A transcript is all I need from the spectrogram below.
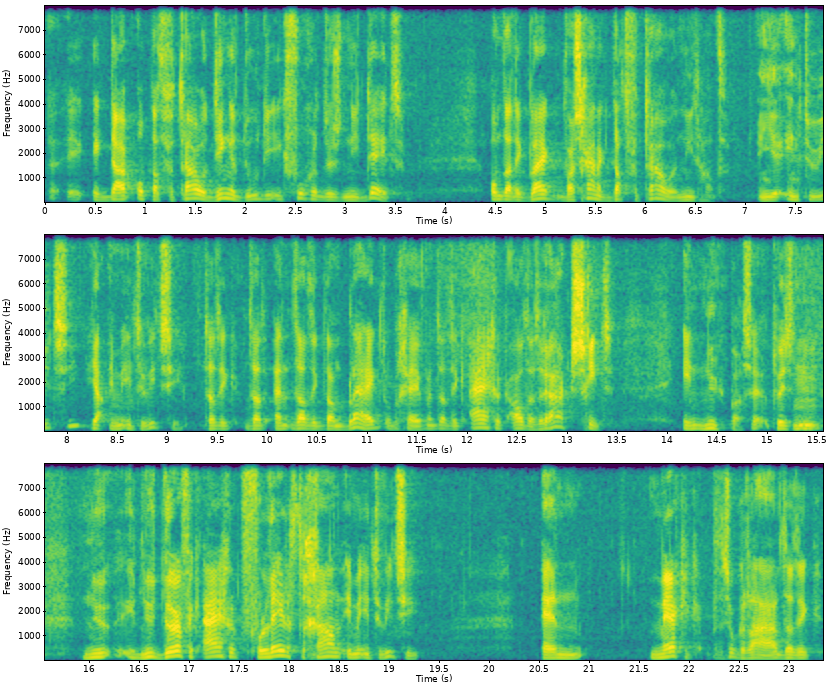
eh, ik, ik daar op dat vertrouwen dingen doe die ik vroeger dus niet deed. Omdat ik blijk, waarschijnlijk dat vertrouwen niet had. In je intuïtie? Ja, in mijn intuïtie. Dat ik, dat, en dat ik dan blijkt op een gegeven moment dat ik eigenlijk altijd raak schiet in nu pas. Hè. Tenminste, nu, nu, nu durf ik eigenlijk volledig te gaan in mijn intuïtie. En merk ik, dat is ook raar, dat ik,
